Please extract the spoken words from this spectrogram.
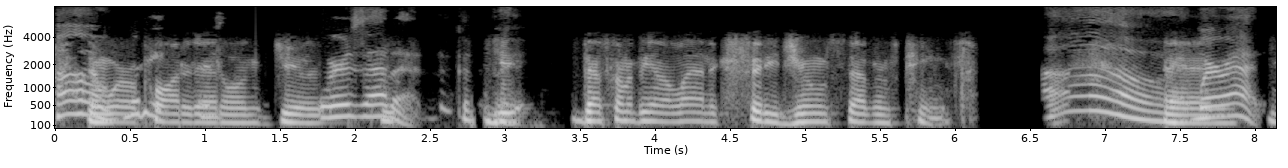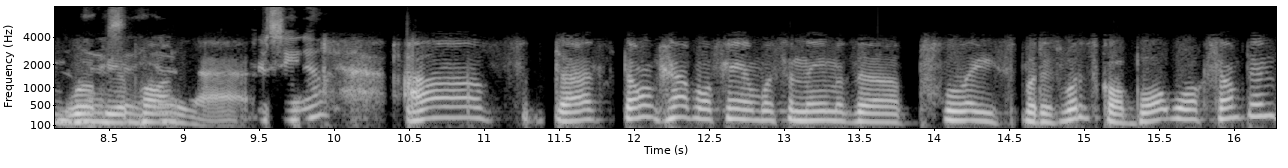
Oh, and we're a part of that on. June. Where is that at? Yeah, that's going to be in Atlantic City, June 17th. Oh, And where at? We'll be a part of that. Casino. Uh, I don't have offhand what's the name of the place, but it's what it's called, Boardwalk something.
